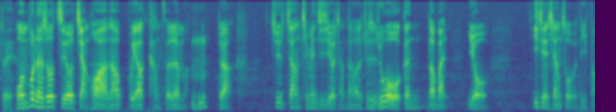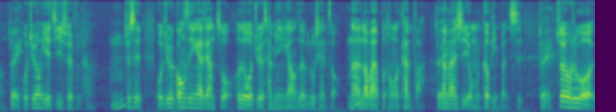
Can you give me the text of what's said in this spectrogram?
对，我们不能说只有讲话，然后不要扛责任嘛。嗯，对啊，就是这样。前面几集有讲到的，就是如果我跟老板有意见相左的地方，对，我就用业绩说服他。嗯，就是我觉得公司应该这样做，或者我觉得产品应该往这个路线走。那老板有不同的看法，那没关系，我们各凭本事。对，最后如果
